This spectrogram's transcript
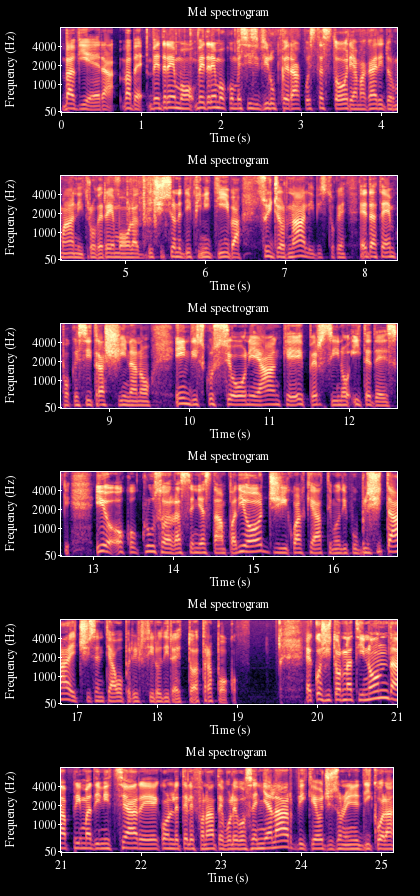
Baviera. Vabbè, vedremo, vedremo come si svilupperà questa storia, magari domani domani troveremo la decisione definitiva sui giornali, visto che è da tempo che si trascinano in discussioni anche e persino i tedeschi. Io ho concluso la rassegna stampa di oggi, qualche attimo di pubblicità e ci sentiamo per il filo diretto. A tra poco. Eccoci tornati in onda. Prima di iniziare con le telefonate volevo segnalarvi che oggi sono in edicola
